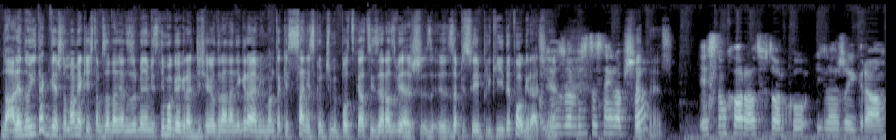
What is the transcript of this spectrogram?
No ale no i tak wiesz, no mam jakieś tam zadania do zrobienia, więc nie mogę grać. Dzisiaj od rana nie grałem i mam takie sanie, skończymy podcast i zaraz wiesz, z- zapisuję pliki i idę pograć, nie? Jezu, wiecie co jest najlepsze? Świetne jest. Jestem chora od wtorku i leżę i gram.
